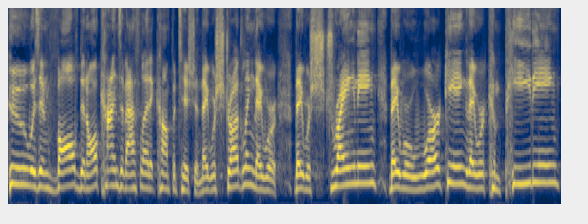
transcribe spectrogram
who was involved in all kinds of athletic competition. They were struggling, they were, they were straining, they were working, they were competing,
